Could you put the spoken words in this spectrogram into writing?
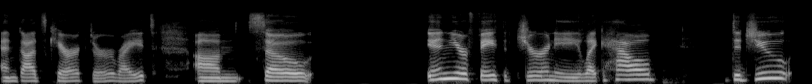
and God's character, right? Um, so in your faith journey like how did you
